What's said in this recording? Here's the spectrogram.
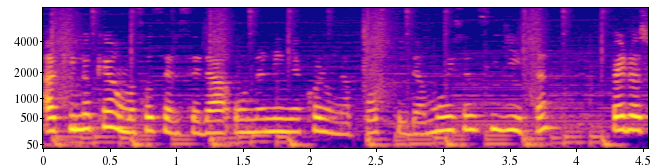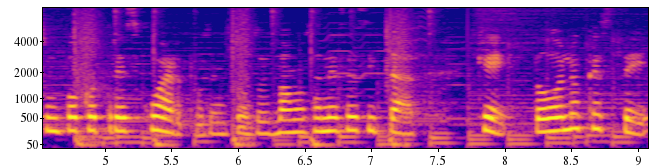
Aquí lo que vamos a hacer será una niña con una postura muy sencillita, pero es un poco tres cuartos, entonces vamos a necesitar que todo lo que esté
